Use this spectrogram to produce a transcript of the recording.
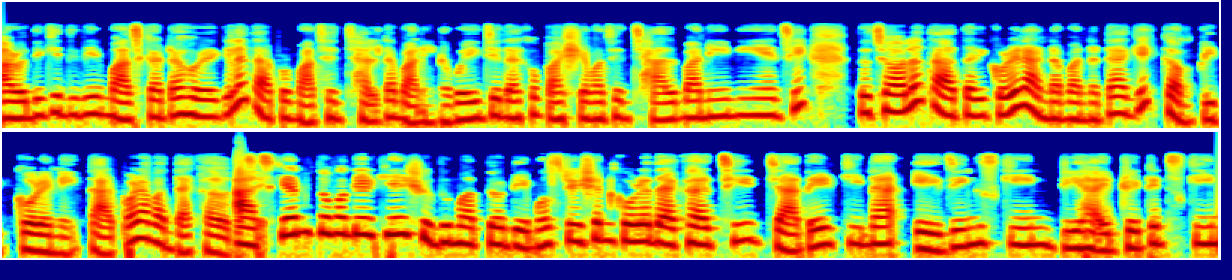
আর ওদিকে দিদির মাছ কাটা হয়ে গেলে তারপর মাছের ঝালটা বানিয়ে নেব। এই যে দেখো পাশে মাছের ঝাল বানিয়ে নিয়েছি। তো চলো তাড়াতাড়ি করে রান্না বান্নাটা আগে কমপ্লিট করে নিই, তারপর আবার দেখা হচ্ছে। আজকে আমি তোমাদেরকে শুধুমাত্র ডেমোস্ট্রেশন করে দেখাচ্ছি যাদের কিনা aging skin dehydrated skin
